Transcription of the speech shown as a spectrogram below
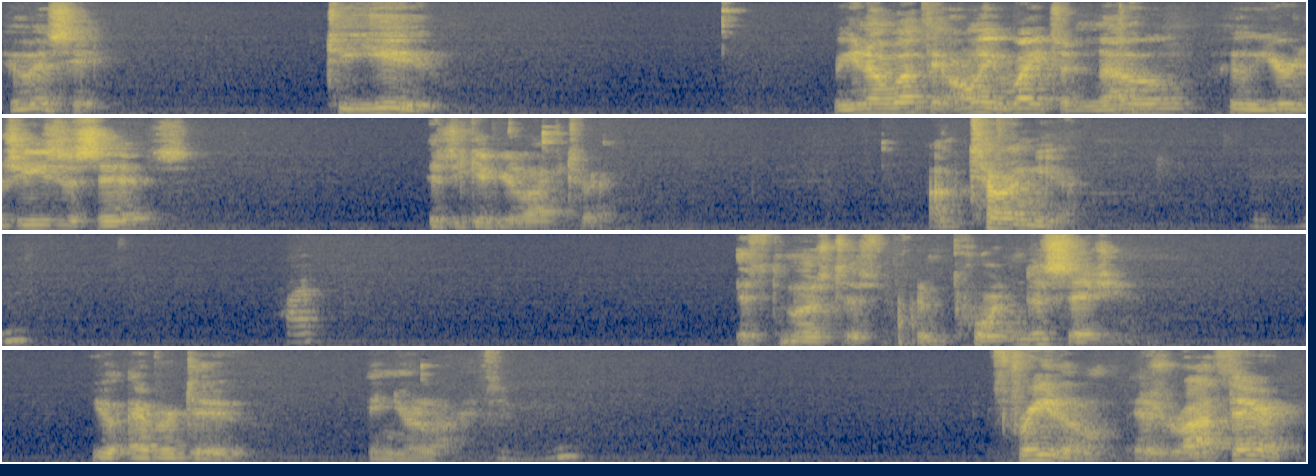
Who is he to you? Well, you know what? The only way to know who your Jesus is is to give your life to him. I'm telling you. Mm-hmm. Right. It's the most important decision you'll ever do in your life. Mm-hmm. Freedom is right there.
